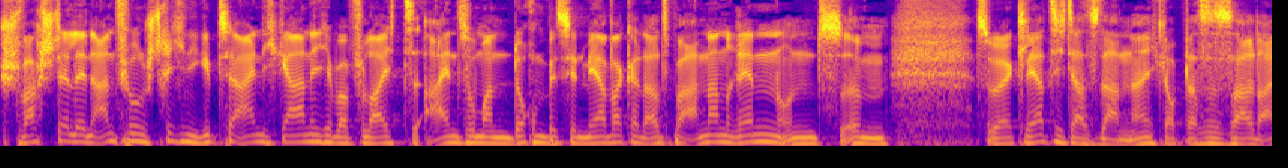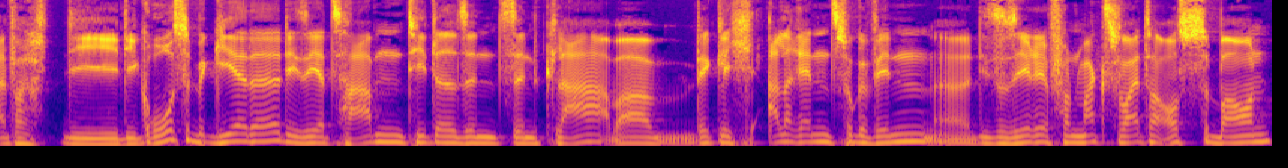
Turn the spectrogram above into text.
Schwachstelle in Anführungsstrichen. Die gibt's ja eigentlich gar nicht, aber vielleicht eins, wo man doch ein bisschen mehr wackelt als bei anderen Rennen. Und ähm, so erklärt sich das dann. Ne? Ich glaube, das ist halt einfach die, die große Begierde, die sie jetzt haben. Titel sind, sind klar, aber wirklich alle Rennen zu gewinnen, äh, diese Serie von Max weiter auszubauen.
